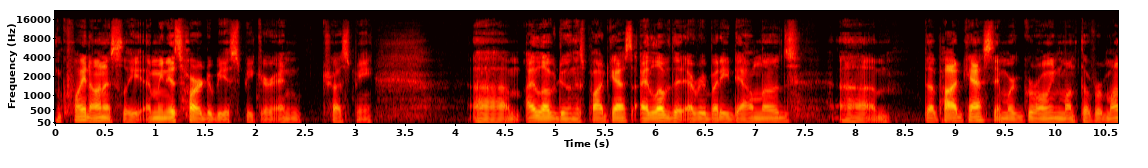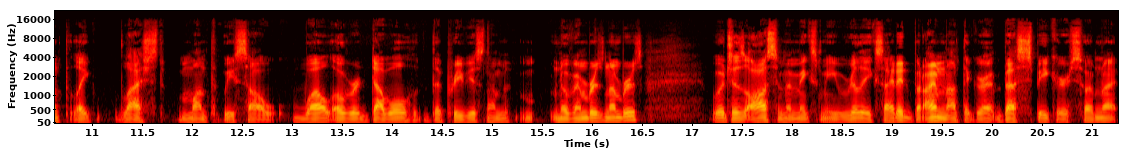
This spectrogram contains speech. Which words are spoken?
and quite honestly, I mean, it's hard to be a speaker, and trust me, um, I love doing this podcast. I love that everybody downloads. Um, the podcast and we're growing month over month. Like last month, we saw well over double the previous num- November's numbers, which is awesome. It makes me really excited. But I'm not the best speaker, so I'm not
